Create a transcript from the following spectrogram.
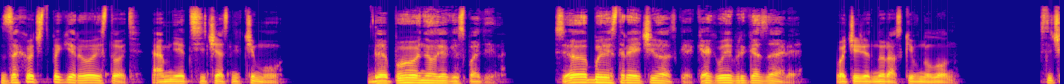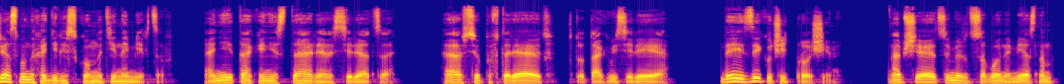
Захочет погеройствовать, а мне это сейчас ни к чему. «Да понял я, господин. Все быстро и четко, как вы и приказали», — в очередной раз кивнул он. Сейчас мы находились в комнате иномирцев. Они так и не стали расселяться, а все повторяют, что так веселее. Да язык учить проще. Общаются между собой на местном,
